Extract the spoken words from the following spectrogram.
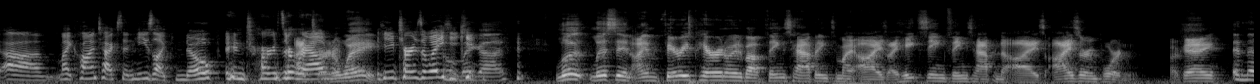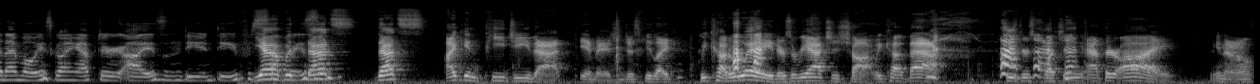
um, my contacts in, he's like, nope, and turns around. I turn away. He turns away. Oh he my can't. god. Look, listen, I'm very paranoid about things happening to my eyes. I hate seeing things happen to eyes. Eyes are important. Okay? And then I'm always going after eyes and D and D for Yeah, some but reason. that's that's I can PG that image and just be like, we cut away, there's a reaction shot, we cut back. Creatures clutching at their eye. You know.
